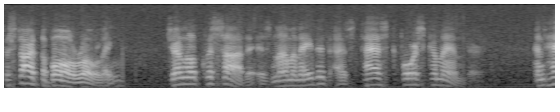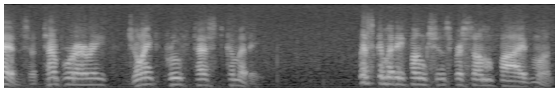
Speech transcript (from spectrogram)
To start the ball rolling, General Quesada is nominated as Task Force Commander and heads a temporary Joint Proof Test Committee. This committee functions for some five months.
